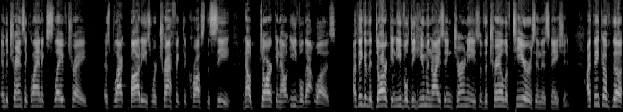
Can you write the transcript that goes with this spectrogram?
in the transatlantic slave trade as black bodies were trafficked across the sea, and how dark and how evil that was. I think of the dark and evil dehumanizing journeys of the Trail of Tears in this nation. I think of the,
